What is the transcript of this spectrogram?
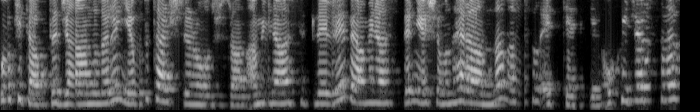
Bu kitapta canlıların yapı taşlarını oluşturan amino asitleri ve amino asitlerin yaşamın her anında nasıl etki okuyacaksınız.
